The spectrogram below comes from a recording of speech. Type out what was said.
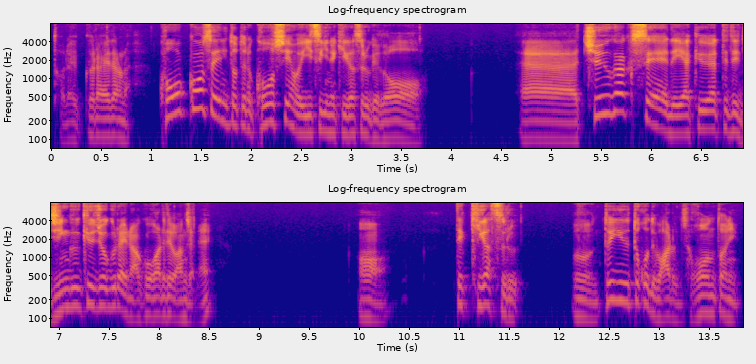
どれくらいだろうな。高校生にとっての甲子園は言い過ぎな気がするけど、えー中学生で野球やってて神宮球場ぐらいの憧れではあるんじゃない？うん。って気がする。うん。というとこではあるんですよ、本当に。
